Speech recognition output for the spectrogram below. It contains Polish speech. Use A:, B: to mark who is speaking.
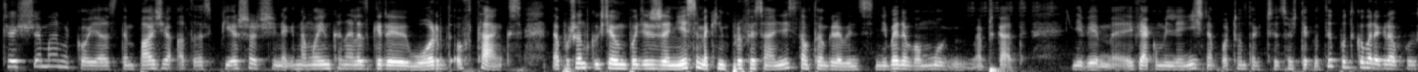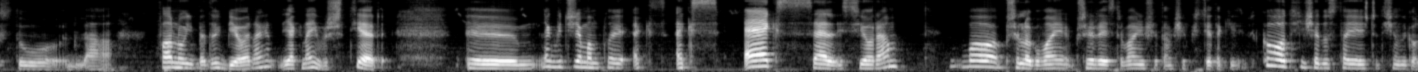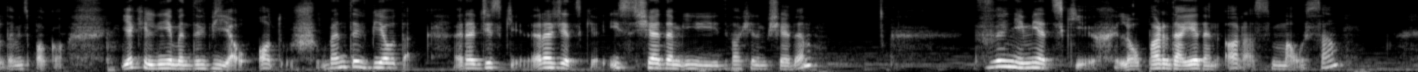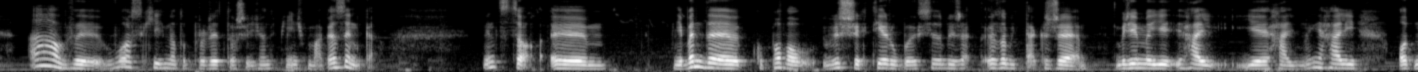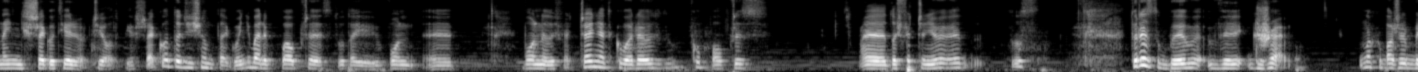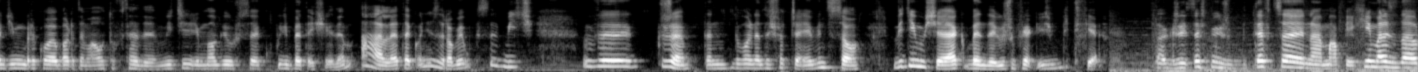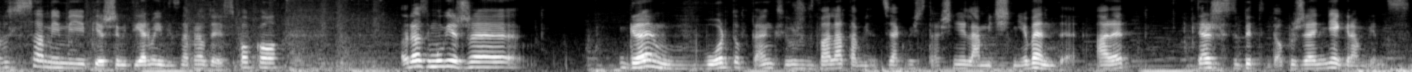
A: Cześć siemanko, ja jestem Pazia, a to jest pierwszy odcinek na moim kanale z gry World of Tanks. Na początku chciałbym powiedzieć, że nie jestem jakimś profesjonalistą w tę grę, więc nie będę wam mówił na przykład, nie wiem, w jaką linę iść na początek, czy coś tego typu, tylko będę grał po prostu dla fanu i będę wbijał na- jak najwyższe tiery. Jak widzicie mam tutaj ex, ex, Excelsiora, bo przy logowaniu, przy rejestrowaniu się tam się wpisuje taki kod i się dostaje jeszcze 1000 golda, więc spoko. Jakie linie będę wbijał? Otóż będę wbijał tak, radzieckie, radzieckie IS-7 i 277 w niemieckich Leoparda 1 oraz Mausa, a w włoskich no to Progetto 65 magazynka. Więc co, ym, nie będę kupował wyższych tierów, bo chcę zrobić tak, że będziemy jechali, jechali, no jechali od najniższego tieru, czyli od pierwszego do dziesiątego. Nie będę kupował przez tutaj wolne, wolne doświadczenia, tylko będę kupował przez e, doświadczenie, e, które zdobyłem w grze. No chyba, że będzie mi brakowało bardzo mało, to wtedy widzicie, mogę już sobie kupić BT7, ale tego nie zrobię, bo chcę bić w grze ten dowolne doświadczenie, więc co? Widzimy się, jak będę już w jakiejś bitwie. Także jesteśmy już w bitewce na mapie Himmelsdorf z samymi pierwszymi tiermi, więc naprawdę jest spoko. Raz mówię, że grałem w World of Tanks już dwa lata, więc jakoś strasznie lamić nie będę. Ale też zbyt dobrze nie gram, więc...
